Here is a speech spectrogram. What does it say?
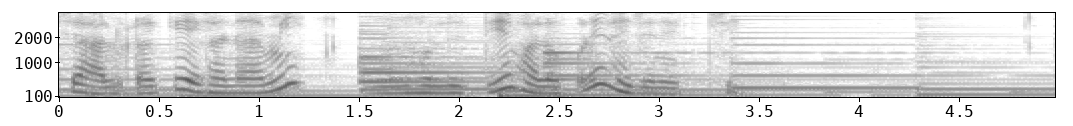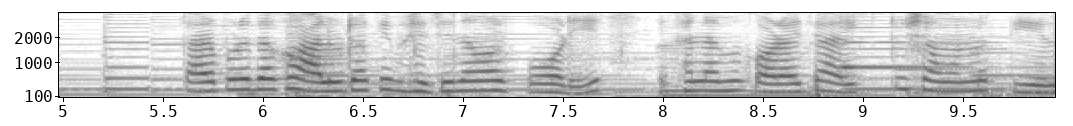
সে আলুটাকে এখানে আমি হলুদ দিয়ে ভালো করে ভেজে নিচ্ছি। তারপরে দেখো আলুটাকে ভেজে নেওয়ার পরে এখানে আমি কড়াইতে আরেকটু সামান্য তেল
